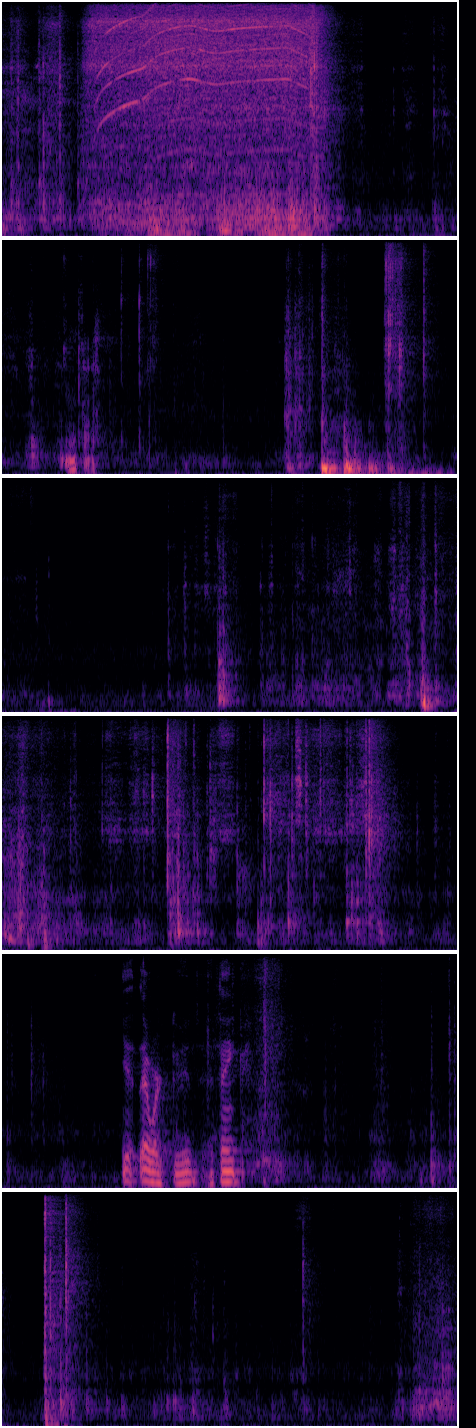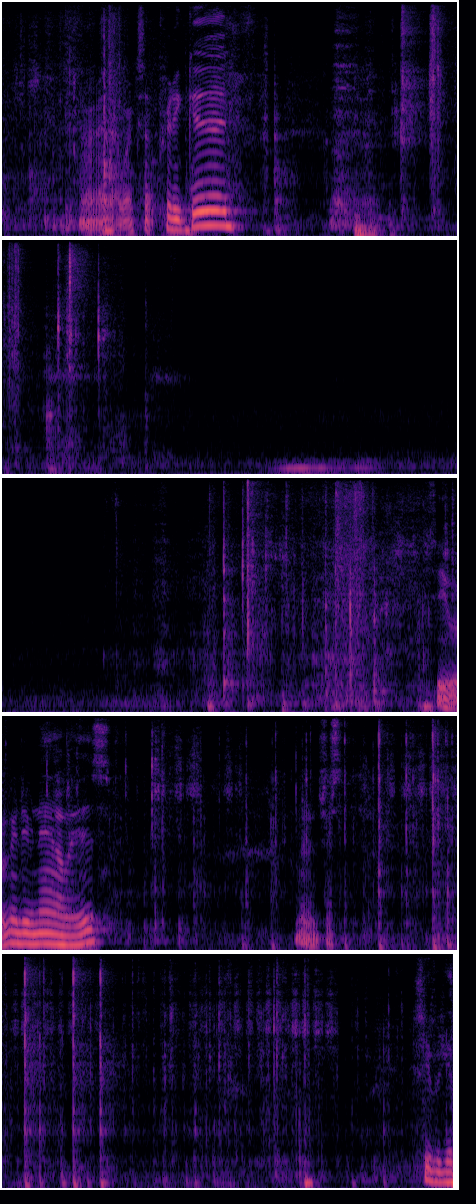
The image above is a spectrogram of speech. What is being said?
Okay. Yeah, that worked good, I think. All right, that works out pretty good. see what we're gonna do now is I'm gonna just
